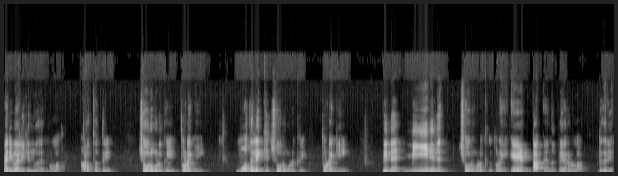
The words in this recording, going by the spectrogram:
പരിപാലിക്കുന്നത് എന്നുള്ള അർത്ഥത്തിൽ ചോറ് കൊടുക്കൽ തുടങ്ങി. മുതലയ്ക്ക് ചോറ് കൊടുക്കൽ തുടങ്ങി. പിന്നെ മീനിന് ചോറ് കൊടുക്കൽ തുടങ്ങി. ഏട്ട എന്ന പേരുള്ള ഒരു തരം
